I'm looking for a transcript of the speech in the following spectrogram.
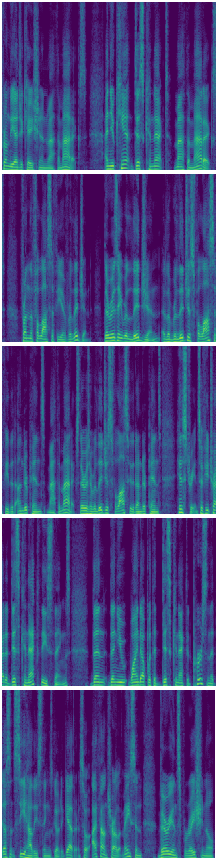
from the education in mathematics. And you can't disconnect mathematics from the philosophy of religion. There is a religion, a religious philosophy that underpins mathematics. There is a religious philosophy that underpins history. And so if you try to disconnect these things, then then you wind up with a disconnected person that doesn't see how these things go together. And so I found Charlotte Mason very inspirational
